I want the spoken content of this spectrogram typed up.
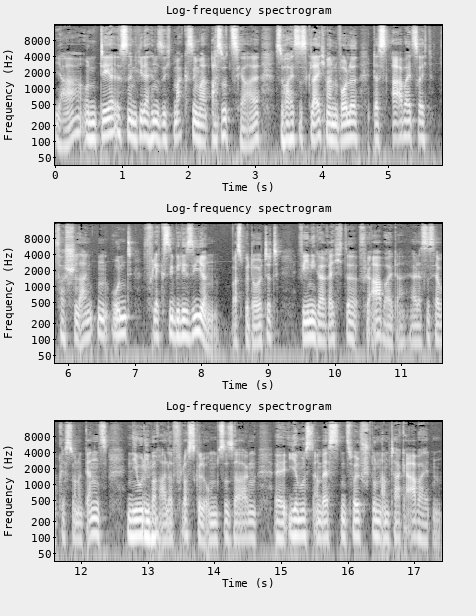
Ja, und der ist in jeder Hinsicht maximal asozial. So heißt es gleich, man wolle das Arbeitsrecht verschlanken und flexibilisieren. Was bedeutet weniger Rechte für Arbeiter? Ja, das ist ja wirklich so eine ganz neoliberale mhm. Floskel, um zu sagen, äh, ihr müsst am besten zwölf Stunden am Tag arbeiten.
